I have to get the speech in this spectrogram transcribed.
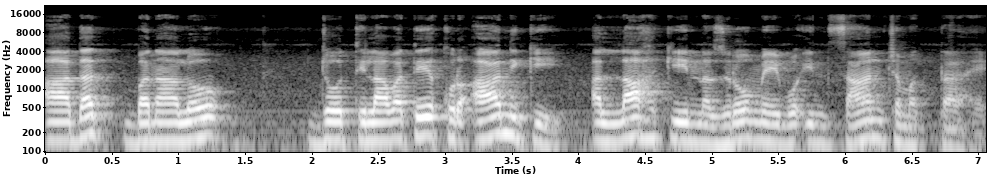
आदत बना लो। जो तिलावत क़ुरान की, अल्लाह की नज़रों में वो इंसान चमकता है।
